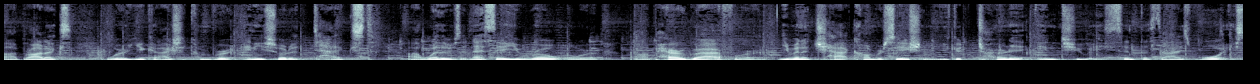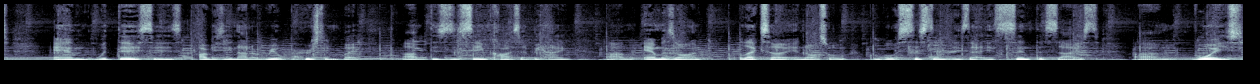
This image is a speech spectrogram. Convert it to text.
uh, products where you can actually convert any sort of text, uh, whether it's an essay you wrote or a paragraph or even a chat conversation, you could turn it into a synthesized voice. And with this is obviously not a real person, but um, this is the same concept behind um, Amazon Alexa and also Google Assistant is that it's synthesized um, voice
